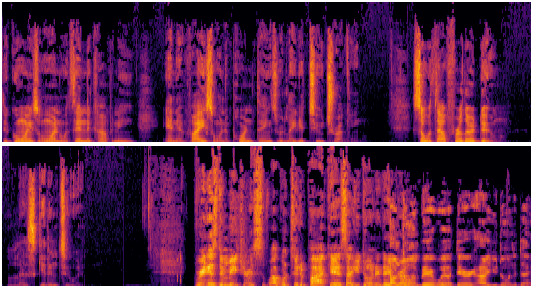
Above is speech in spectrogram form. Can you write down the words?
the goings on within the company, and advice on important things related to trucking. So, without further ado, let's get into it. Greetings, Demetrius. Welcome to the podcast. How you doing today, I'm bro? doing very well, Derek. How are you doing today?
